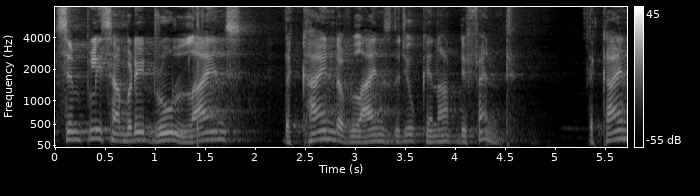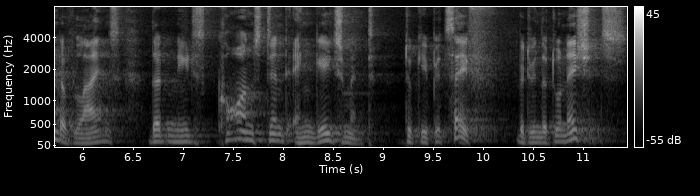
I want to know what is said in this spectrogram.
simply somebody drew lines, the kind of lines that you cannot defend, the kind of lines that needs constant engagement to keep it safe between the two nations.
